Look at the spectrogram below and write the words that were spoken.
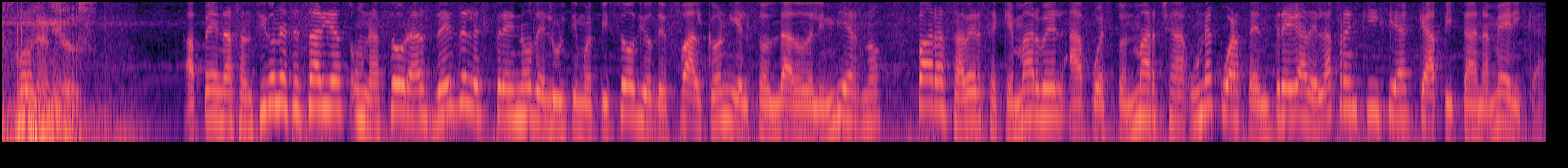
Spoiler News. Apenas han sido necesarias unas horas desde el estreno del último episodio de Falcon y el Soldado del Invierno para saberse que Marvel ha puesto en marcha una cuarta entrega de la franquicia Capitán América,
